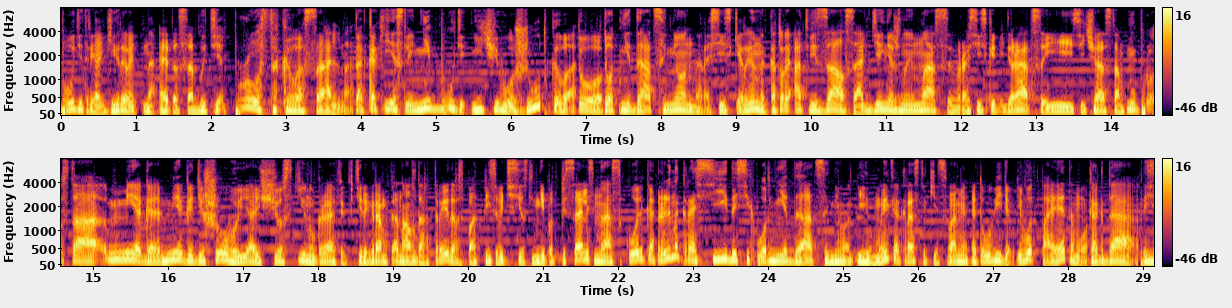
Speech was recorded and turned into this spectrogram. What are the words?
будет реагировать на это событие просто колоссально, так как если не будет ничего жуткого, то тот недооцененный российский рынок, который отвязался от денежной массы в Российской Федерации и сейчас там, ну просто мега, мега дешевый, я еще скину график в телеграм-канал Dart Traders, подписывайтесь, если не подписались, насколько рынок России до сих пор недооценен. И мы как раз таки с вами это увидим. И вот поэтому, когда президент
